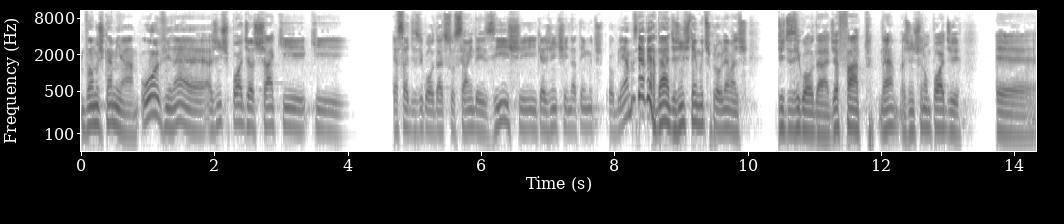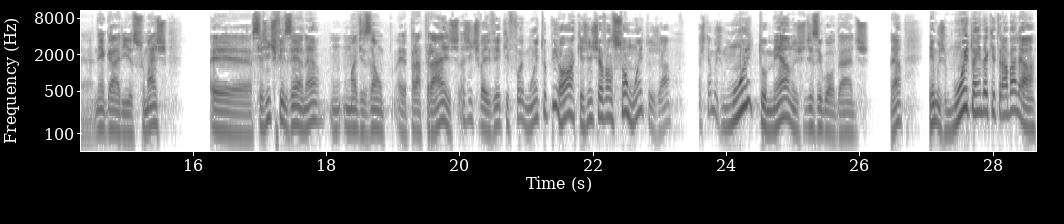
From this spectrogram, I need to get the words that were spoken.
vamos caminhar. Houve, né? A gente pode achar que, que essa desigualdade social ainda existe e que a gente ainda tem muitos problemas. E é verdade, a gente tem muitos problemas de desigualdade, é fato, né? A gente não pode é, negar isso. Mas é, se a gente fizer né, uma visão é, para trás, a gente vai ver que foi muito pior, que a gente avançou muito já. Nós temos muito menos desigualdades. Né? Temos muito ainda que trabalhar.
